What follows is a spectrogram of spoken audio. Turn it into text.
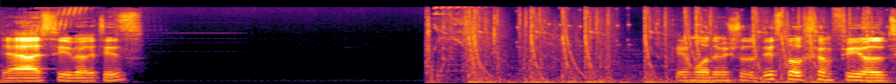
Yeah, I see where it is. Okay, more damage to the distortion field.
